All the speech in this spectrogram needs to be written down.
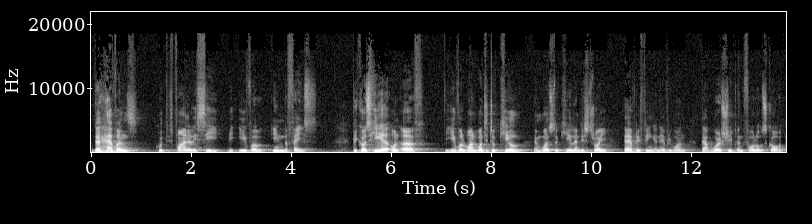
The heavens could finally see the evil in the face. Because here on earth, the evil one wanted to kill and wants to kill and destroy everything and everyone that worship and follows God.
